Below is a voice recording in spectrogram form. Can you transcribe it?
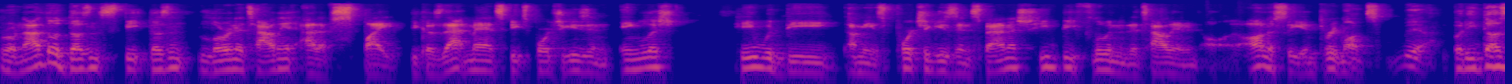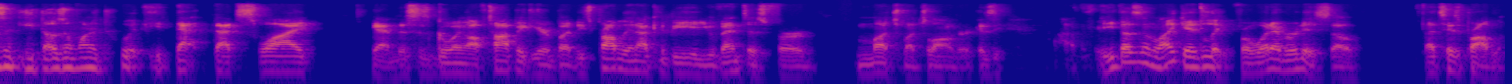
Ronaldo doesn't speak doesn't learn Italian out of spite because that man speaks Portuguese and English. He would be, I mean, it's Portuguese and Spanish. He'd be fluent in Italian, honestly, in three months. Oh, yeah, But he doesn't. He doesn't want to do it. He, that that's why. Yeah, this is going off topic here, but he's probably not going to be a Juventus for much much longer because he, he doesn't like Italy for whatever it is. So that's his problem.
